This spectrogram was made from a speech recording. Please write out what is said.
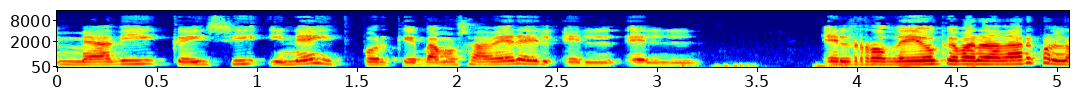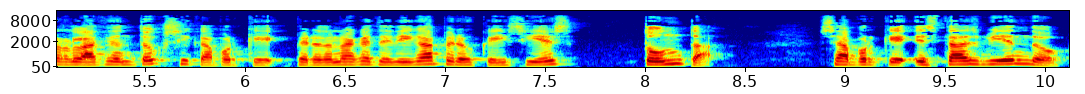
Maddie, Casey y Nate, porque vamos a ver el, el rodeo que van a dar con la relación tóxica, porque, perdona que te diga, pero Casey es tonta. O sea, porque estás viendo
